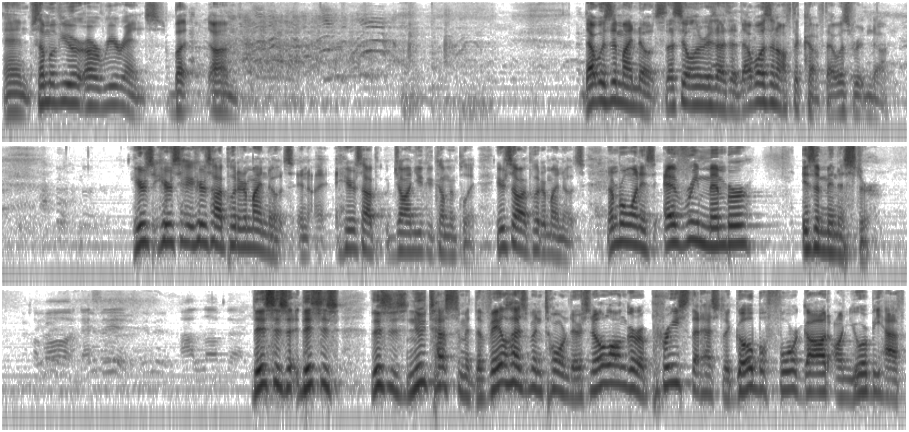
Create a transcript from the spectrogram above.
and some of you are rear ends. But um, that was in my notes. That's the only reason I said that wasn't off the cuff. That was written down. Here's, here's, here's how I put it in my notes. And here's how, John, you could come and play. Here's how I put it in my notes. Number one is every member is a minister. Come on, That's it. I love that. this is, this is, this is New Testament. The veil has been torn. There's no longer a priest that has to go before God on your behalf.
